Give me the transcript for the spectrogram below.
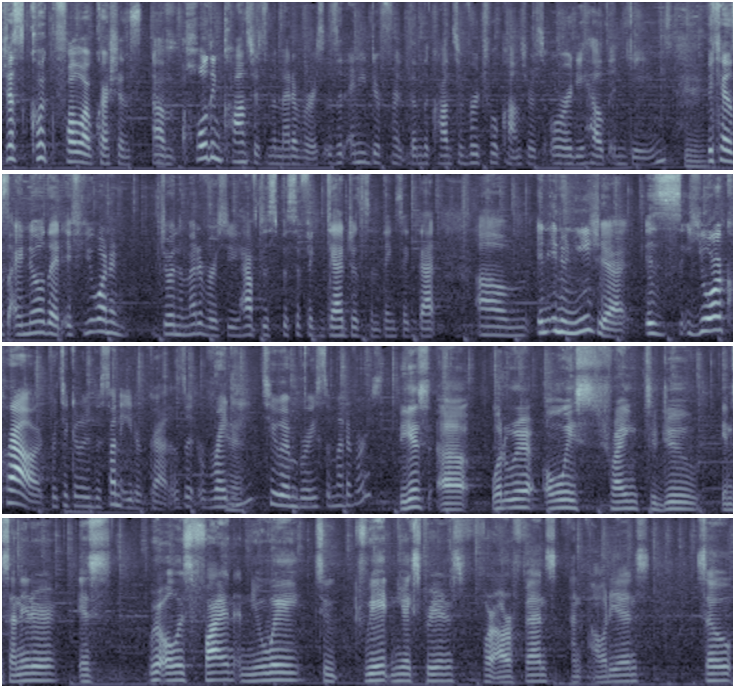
Just quick follow-up questions. Um, holding concerts in the metaverse, is it any different than the concert, virtual concerts already held in games? Yeah. Because I know that if you want to join the metaverse, you have the specific gadgets and things like that. Um, in Indonesia, is your crowd, particularly the Sun Eater crowd, is it ready yeah. to embrace the metaverse? Because uh, what we're always trying to do in Sun Eater is we're always find a new way to create new experience for our fans and audience. So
